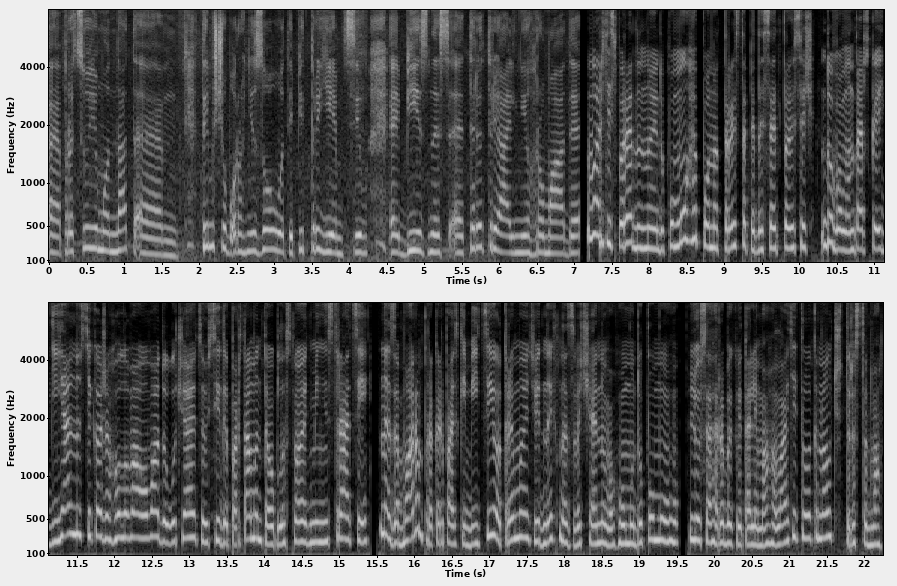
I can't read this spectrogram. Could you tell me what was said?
е, працюємо над тим, щоб організовувати підприємців, бізнес, територіальні громади. Вартість переданої допомоги понад 350 тисяч. До волонтерської діяльності каже голова ОВА. Долучаються усі департаменти обласної адміністрації. Незабаром прикарпатські бійці отримають від них надзвичайно вагому допомогу. Люса Грибик, Віталій Магалаті, телеканал 402.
